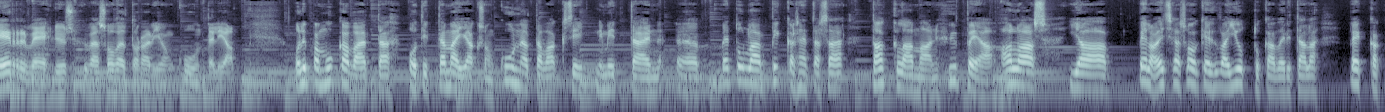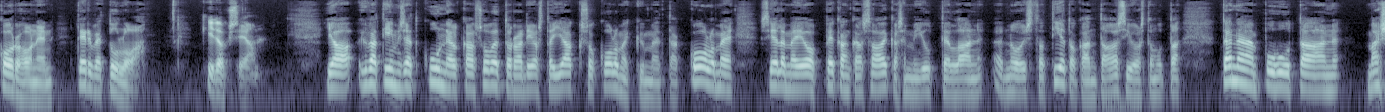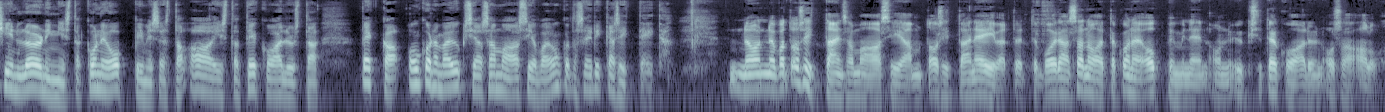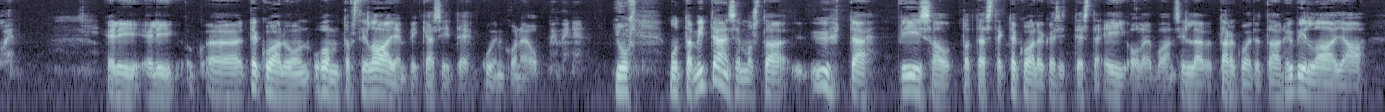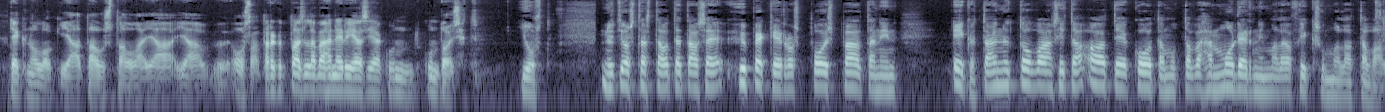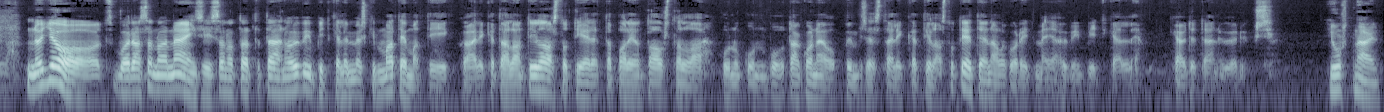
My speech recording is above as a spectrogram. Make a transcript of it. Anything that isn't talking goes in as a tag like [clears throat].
tervehdys, hyvä soveltoradion kuuntelija. Olipa mukava, että otit tämän jakson kuunneltavaksi, nimittäin me tullaan pikkasen tässä taklaamaan hypeä alas ja meillä on itse asiassa oikein hyvä juttukaveri täällä Pekka Korhonen. Tervetuloa. Kiitoksia. Ja hyvät ihmiset, kuunnelkaa Soveltoradiosta jakso 33. Siellä me jo Pekan kanssa aikaisemmin jutellaan noista tietokanta-asioista, mutta tänään puhutaan machine learningista, koneoppimisesta, AIsta, tekoälystä. Pekka, onko nämä yksi ja sama asia vai onko tässä eri käsitteitä? No ne ovat osittain sama asia, mutta osittain eivät. Että voidaan sanoa, että koneoppiminen on yksi tekoälyn osa-alue. Eli, eli tekoäly on huomattavasti laajempi käsite kuin koneoppiminen. Just. Mutta mitään semmoista yhtä viisautta tästä tekoälykäsitteestä ei ole, vaan sillä tarkoitetaan hyvin laajaa teknologiaa taustalla ja, ja osa tarkoittaa sillä vähän eri asiaa kuin, kuin toiset. Just. Nyt jos tästä otetaan se hypekerros pois päältä, niin eikö tämä nyt ole vaan sitä ATKta, mutta vähän modernimmalla ja fiksummalla tavalla? No joo, voidaan sanoa näin. Siis sanotaan, että tämähän on hyvin pitkälle myöskin matematiikkaa. Eli täällä on tilastotiedettä paljon taustalla, kun, kun puhutaan koneoppimisesta. Eli tilastotieteen algoritmeja hyvin pitkälle käytetään hyödyksi. Just näin.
